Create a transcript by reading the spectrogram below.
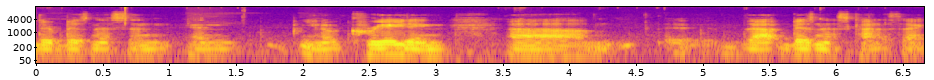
their business and and you know creating um, that business kind of thing.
